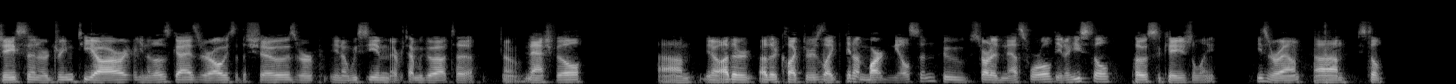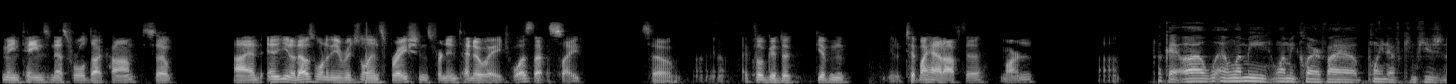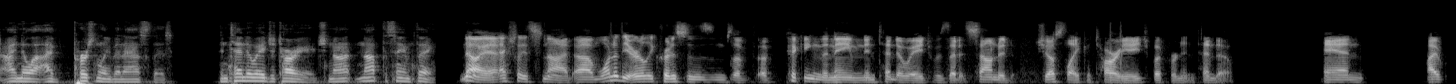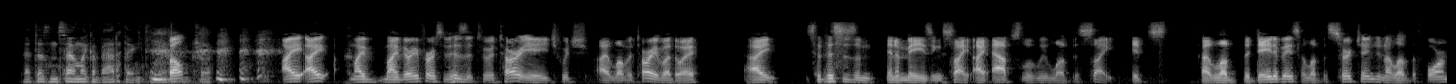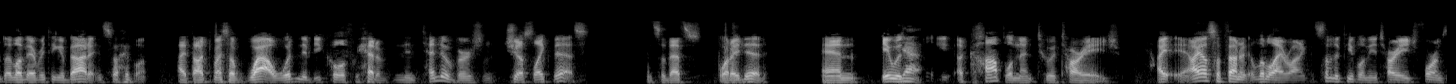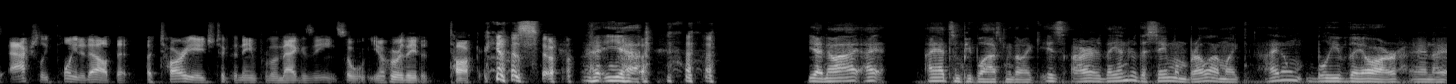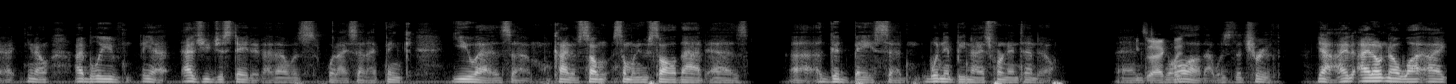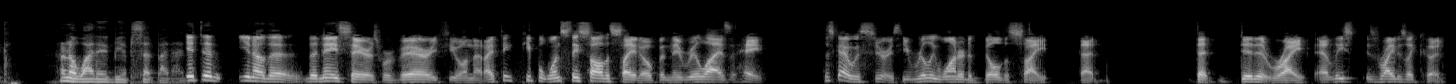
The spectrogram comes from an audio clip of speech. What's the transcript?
Jason or Dream TR. You know, those guys are always at the shows, or you know, we see them every time we go out to you know Nashville. Um, you know, other other collectors like you know Martin Nielsen, who started NES World. You know, he still posts occasionally. He's around. Um, still maintains NESWorld.com. So, uh, and, and you know, that was one of the original inspirations for Nintendo Age was that site. So, you know, I feel good to give him, you know, tip my hat off to Martin. Okay, uh, and let me let me clarify a point of confusion. I know I've personally been asked this. Nintendo Age, Atari Age, not not the same thing. No, actually, it's not. Um, one of the early criticisms of, of picking the name Nintendo Age was that it sounded just like Atari Age, but for Nintendo. And I That doesn't sound like a bad thing to me. Well- actually. I, I, my, my very first visit to Atari Age, which I love Atari by the way, I said this is an, an amazing site. I absolutely love this site. It's, I love the database, I love the search engine, I love the forums, I love everything about it. And so I, I thought to myself, wow, wouldn't it be cool if we had a Nintendo version just like this? And so that's what I did. And it was Yeah. really a compliment to Atari Age. I, I also found it a little ironic that some of the people in the Atari Age forums actually pointed out that Atari Age took the name from a magazine. So, you know, who are they to talk? so, yeah. Yeah, no, I, I I had some people ask me they're like, is are they under the same umbrella? I'm like, I don't believe they are, and I, I you know I believe yeah, as you just stated, I, that was what I said. I think you as um, kind of some someone who saw that as uh, a good base said, wouldn't it be nice for Nintendo? And Exactly. voila, that was the truth. Yeah, I I don't know why I I don't know why they'd be upset by that. It didn't, you know, the the naysayers were very few on that. I think people once they saw the site open, they realized that hey, this guy was serious. He really wanted to build a site that that did it right, at least as right as I could,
